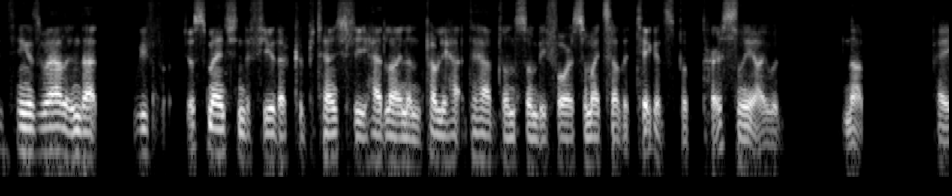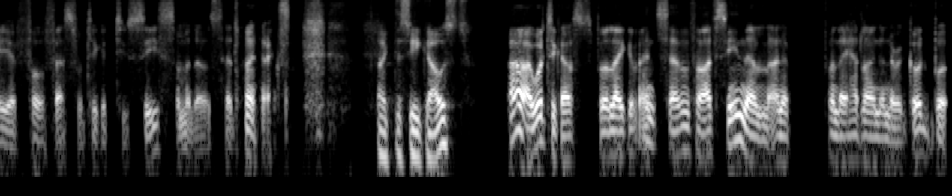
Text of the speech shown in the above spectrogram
the thing as well in that we've just mentioned a few that could potentially headline and probably ha- they have done some before so might sell the tickets but personally i would not pay a full festival ticket to see some of those headline acts like to see Ghost. oh i would to ghosts but like avenged sevenfold i've seen them and it, when they headlined and they were good but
